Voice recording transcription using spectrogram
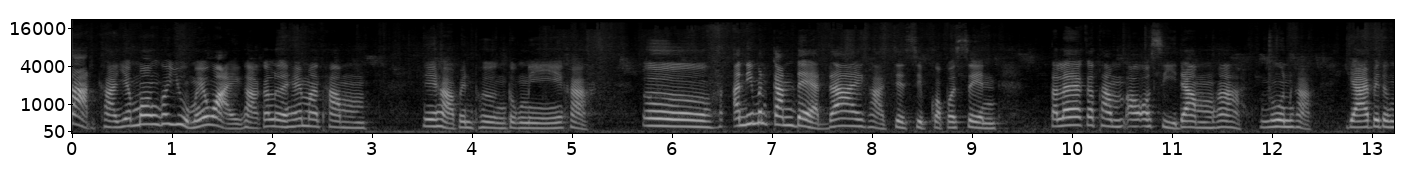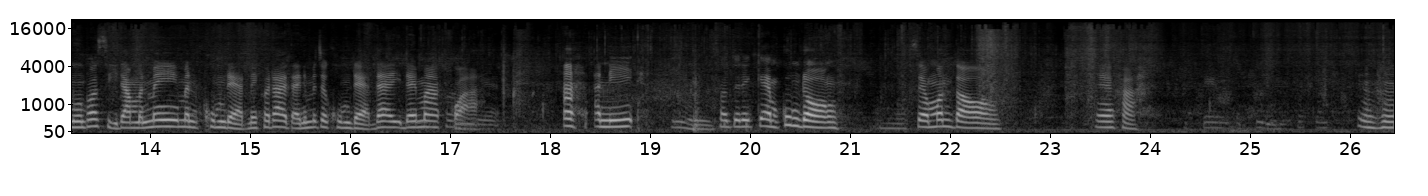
จัดค่ะยะม่องก็อยู่ไม่ไหวค่ะ ก็เลยให้มาทำนี่ค่ะ เป็นเพิงตรงนี้ค่ะ เอออันนี้มันกันแดดได้ค่ะ 70กว่าเปอร์เซ็นต์ตอนแรกก็ทำเอาเอาสีดำค่ะนู่นค่ะ ย้ายไปตรงนู้นเพราะสีดำมันไม่มันคุมแดดไม่ค่อยได้ แต่อันนี้มันจะคุมแดดได้ได้มากกว่าอะอันนี้เราจะได้แกมกุ้งดองแซลมอนดองนี่ค่ะอือฮึ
